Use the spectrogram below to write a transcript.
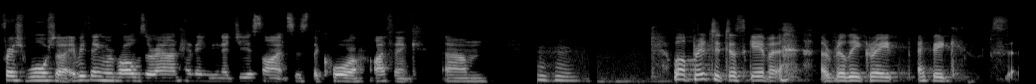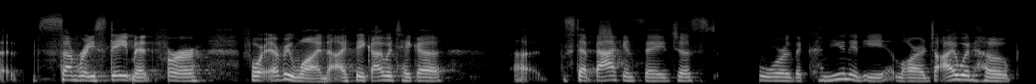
fresh water. Everything revolves around having you know geoscience as the core i think. Um, mm-hmm. well bridget just gave a, a really great i think summary statement for for everyone. I think i would take a, a step back and say just for the community at large, I would hope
